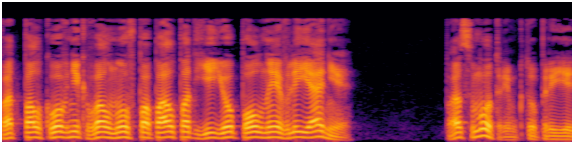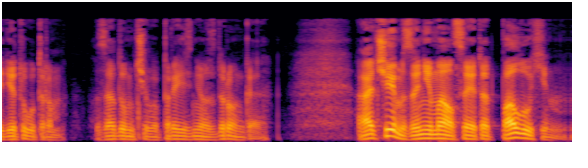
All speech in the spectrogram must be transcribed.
Подполковник Волнов попал под ее полное влияние. Посмотрим, кто приедет утром, задумчиво произнес Дронга. А чем занимался этот Полухин?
